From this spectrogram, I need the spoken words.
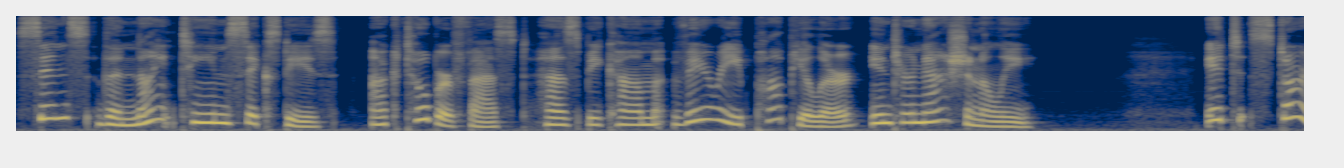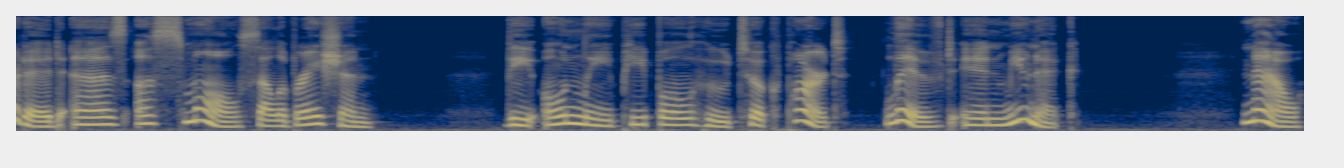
Since the 1960s, Oktoberfest has become very popular internationally. It started as a small celebration. The only people who took part lived in Munich. Now,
